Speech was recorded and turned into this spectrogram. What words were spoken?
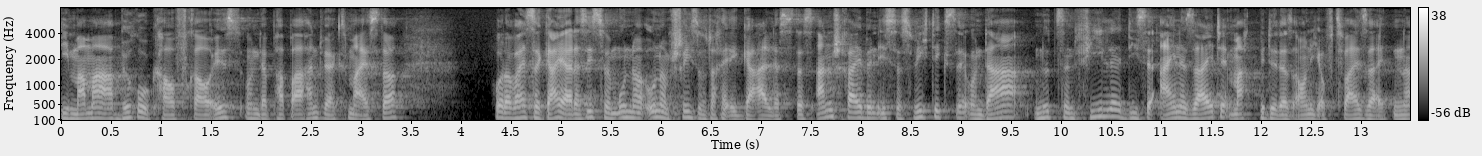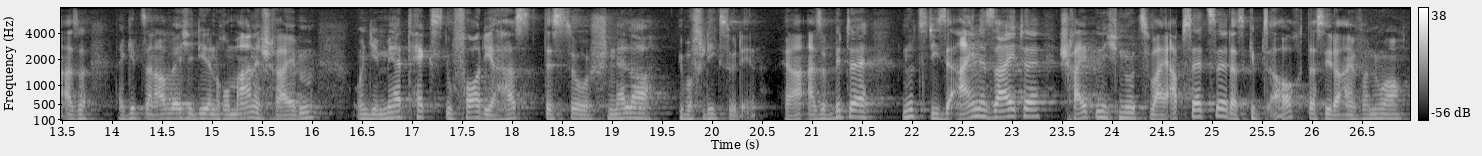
die Mama Bürokauffrau ist und der Papa Handwerksmeister oder weiß der Geier, das ist so im Unter, unterm Strich so nachher egal. Das, das Anschreiben ist das Wichtigste und da nutzen viele diese eine Seite. Macht bitte das auch nicht auf zwei Seiten. Ne? Also da gibt es dann auch welche, die dann Romane schreiben und je mehr Text du vor dir hast, desto schneller überfliegst du den. Ja, also bitte nutzt diese eine Seite, schreibt nicht nur zwei Absätze, das gibt es auch, dass sie da einfach nur,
